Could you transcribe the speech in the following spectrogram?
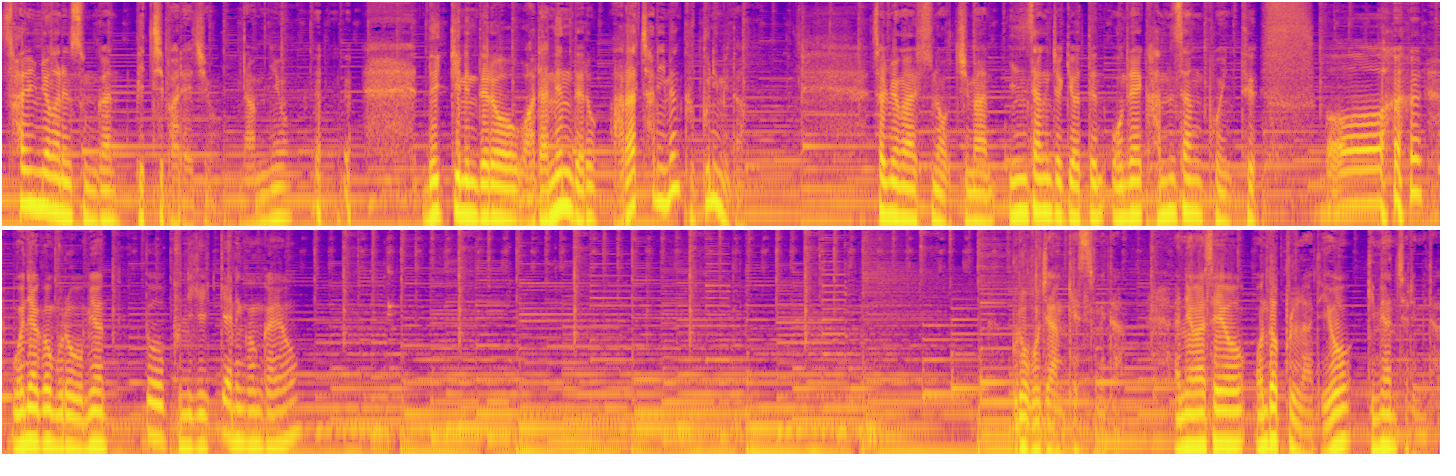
설명하는 순간 빛이 바래죠. 남요. 느끼는 대로 와닿는 대로 알아차리면 그뿐입니다. 설명할 수는 없지만 인상적이었던 오늘의 감상 포인트 어 뭐냐고 물어보면 또 분위기 깨는 건가요? 물어보지 않겠습니다. 안녕하세요. 원더풀 라디오 김현철입니다.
